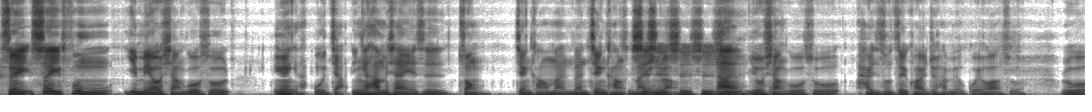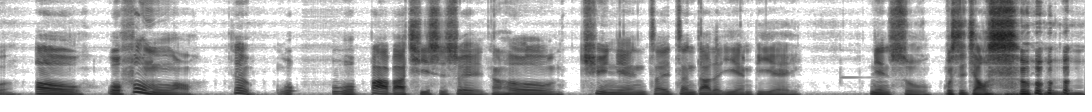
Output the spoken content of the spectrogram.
所以所以父母也没有想过说，因为我讲，应该他们现在也是壮健康，蛮蛮健康，蛮硬朗。是是是是。那有想过说，还是说这块就还没有规划说，如果哦，我父母哦，就我我爸爸七十岁，然后去年在正大的 EMBA。念书不是教书，嗯、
